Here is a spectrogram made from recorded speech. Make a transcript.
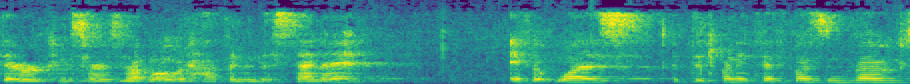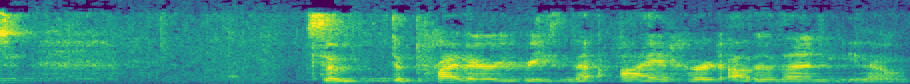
there were concerns about what would happen in the Senate if it was, if the 25th was invoked. So the primary reason that I had heard, other than, you know,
